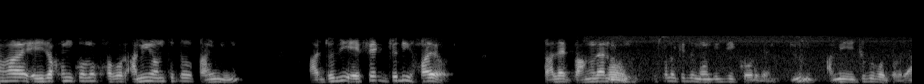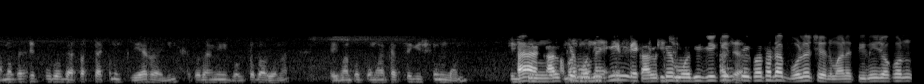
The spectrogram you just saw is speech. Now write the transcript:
হয় এইরকম কোনো খবর আমি অন্তত পাইনি। আর যদি এফেক্ট যদি হয়ও তাহলে বাংলার কোনো কিন্তু মোদিজি করবেন। আমি এইটুকু বলতে পারি। আমার কাছে পুরো ব্যাপারটা এখনও ক্লিয়ার হয়নি সুতরাং আমি বলতে পারব না। এইমাত্র তোমার কাছ থেকে শুনলাম। হ্যাঁ কালকে আমার হয় মোদিজি কালকে মোদিজি কিন্তু আচ্ছা। এই কথাটা বলেছেন। মানে তিনি যখন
